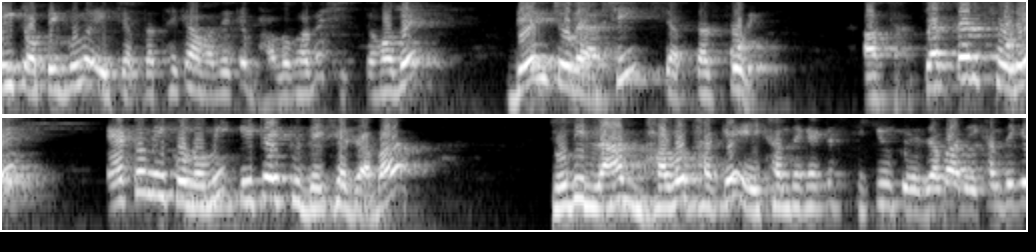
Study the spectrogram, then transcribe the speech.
এই টপিকগুলো এই চ্যাপ্টার থেকে আমাদেরকে ভালোভাবে শিখতে হবে। দেন চলে আসি চ্যাপ্টার ফোরে আচ্ছা চ্যাপ্টার ফোরে অ্যাটম ইকোনমি এটা একটু দেখে যাবা। যদি লাভ ভালো থাকে এখান থেকে একটা সিকিউ পেয়ে যাবা, আর এখান থেকে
